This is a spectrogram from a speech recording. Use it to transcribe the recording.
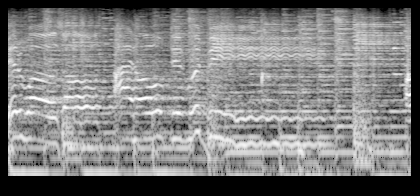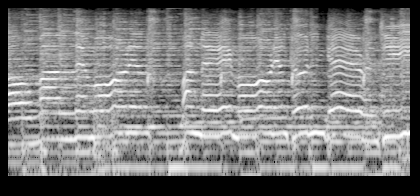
it was all I hoped it would be. Oh, Monday morning, Monday morning couldn't guarantee.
